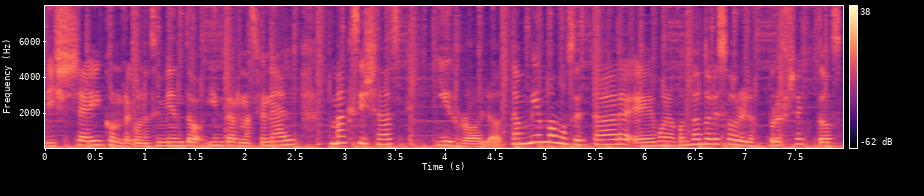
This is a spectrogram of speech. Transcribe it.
DJ con reconocimiento internacional, Maxi Jazz y Rolo. También vamos a estar, eh, bueno, contándoles sobre los proyectos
